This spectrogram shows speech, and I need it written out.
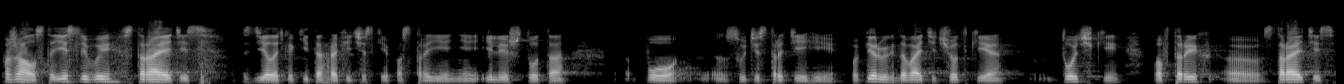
Пожалуйста, если вы стараетесь сделать какие-то графические построения или что-то по сути стратегии, во-первых, давайте четкие точки, во-вторых, э, старайтесь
